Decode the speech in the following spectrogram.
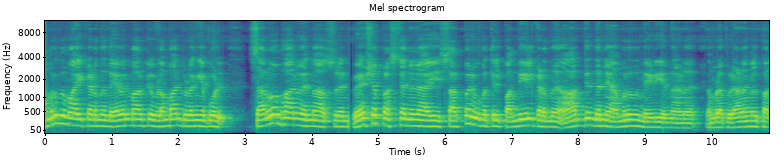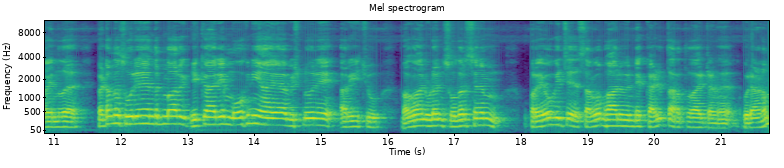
അമൃതുമായി കടന്ന് ദേവന്മാർക്ക് വിളമ്പാൻ തുടങ്ങിയപ്പോൾ സർവഭാനു എന്ന അസുരൻ വേഷപ്രശ്നനായി സർപ്പരൂപത്തിൽ പന്തിയിൽ കടന്ന് ആദ്യം തന്നെ അമൃതം നേടി എന്നാണ് നമ്മുടെ പുരാണങ്ങൾ പറയുന്നത്. പെട്ടെന്ന് സൂര്യചന്ദ്രന്മാർ ഇക്കാര്യം മോഹിനിയായ വിഷ്ണുവിനെ അറിയിച്ചു. ഭഗവാൻ ഉടൻ സുദർശനം പ്രയോഗിച്ച് സർവഭാനുവിന്റെ കഴുത്തറത്തതായിട്ടാണ് പുരാണം.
